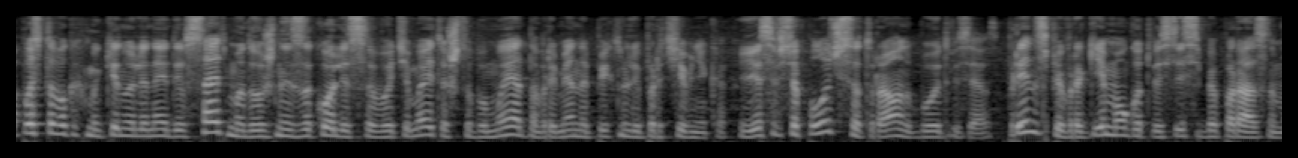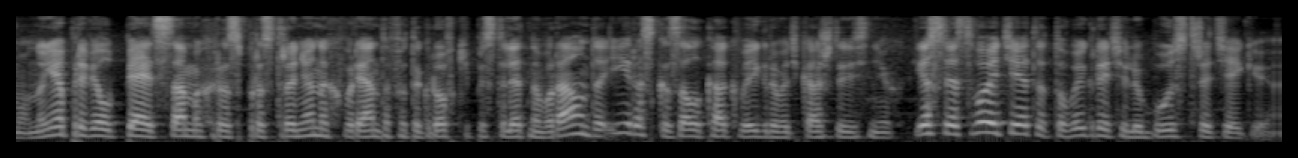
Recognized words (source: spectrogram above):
А после того, как мы кинули нейды в сайт, мы должны заколить своего тиммейта, чтобы мы одновременно пикнули противника. И если все получится, то раунд будет взят. В принципе, враги могут вести себя по-разному, но я привел 5 самых распространенных вариантов отыгровки пистолетного раунда и рассказал, как выигрывать каждый из них. Если освоите это, то выиграете любую стратегию.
